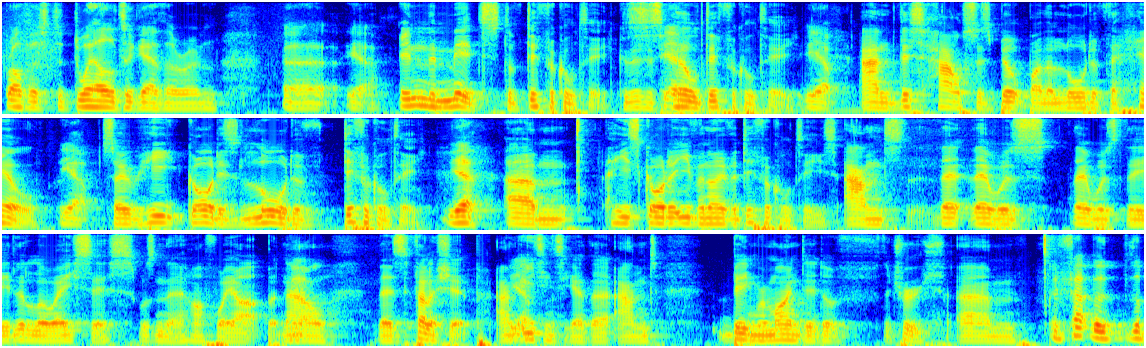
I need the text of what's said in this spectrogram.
brothers to dwell together and Uh, yeah, In the midst of difficulty, because this is Yeah. hill difficulty, yeah, and this house is built by the Lord of the hill. yeah, So he, God, is Lord of difficulty. yeah. Um, he's God even over difficulties, and there, there was there was the little oasis, wasn't there, halfway up? But now there's fellowship and Yeah. eating together and being reminded of the truth. Um, In fact, the, the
